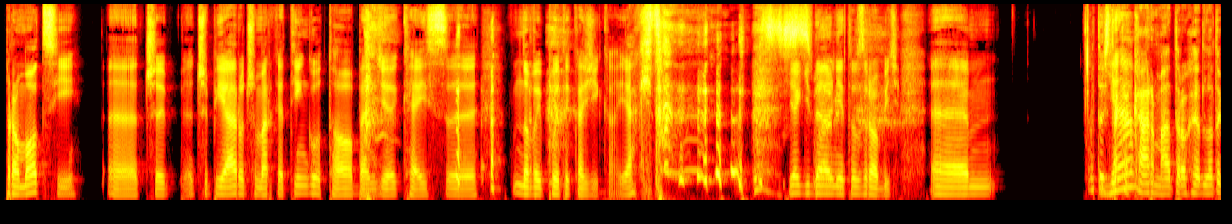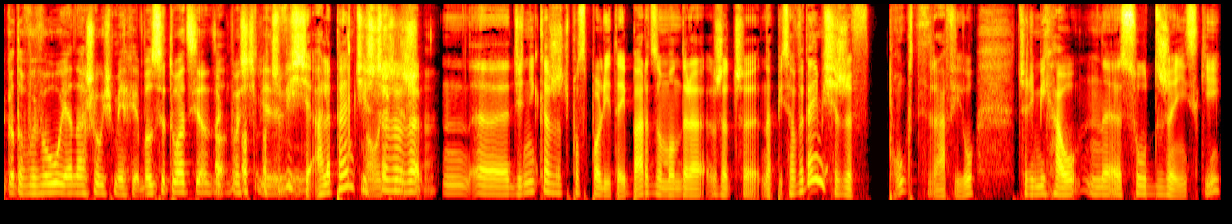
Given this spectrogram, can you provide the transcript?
promocji e, czy, czy PR-u, czy marketingu, to będzie case e, nowej płyty Kazika. Jak, jak idealnie to zrobić? To jest ja... taka karma trochę, dlatego to wywołuje nasze uśmiechy, bo sytuacja tak właściwie... O, oczywiście, ale powiem ci szczerze, śmieszne. że e, dziennikarz Rzeczpospolitej bardzo mądre rzeczy napisał. Wydaje mi się, że w punkt trafił, czyli Michał mm, Słudrzyński.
